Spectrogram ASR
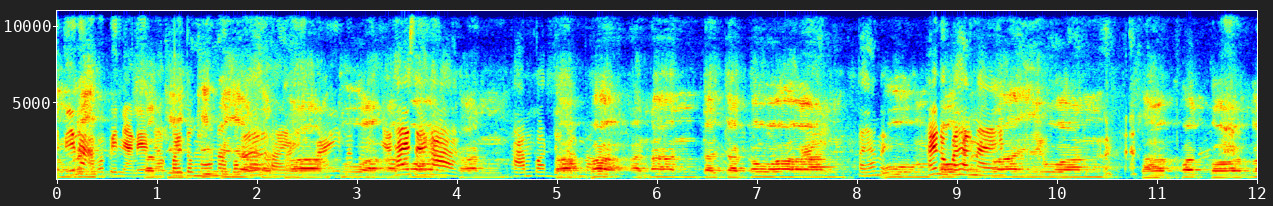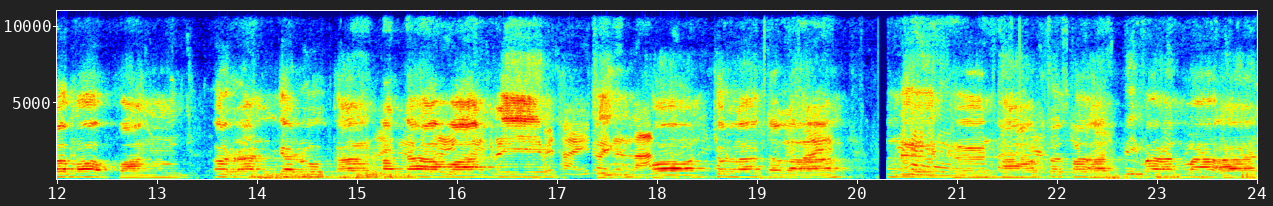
งไปที่หลังว่าเป็นอย่างเนี้ยสอยากไปตรงนู้นน่ะถิบอกว่าไปสถานทั่วได้ใช่ค่ะกันถามก่อนเดี๋ยวสัถาพมพะอนันตจักรวาลไปทางไหนภูมิให้หนูไปทางไหนภพวันสัพพะกอดละมอฟังอรัญญรุกาลดาวารีมไปถ่ายหน่อยสิงนะร้านพรชนลตลาม สถานพิมานมาอ่าน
